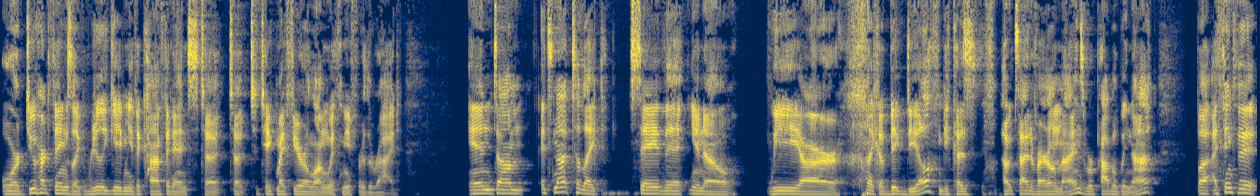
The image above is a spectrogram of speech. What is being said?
Or do hard things like really gave me the confidence to, to, to take my fear along with me for the ride. And um, it's not to like say that, you know, we are like a big deal because outside of our own minds, we're probably not. But I think that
